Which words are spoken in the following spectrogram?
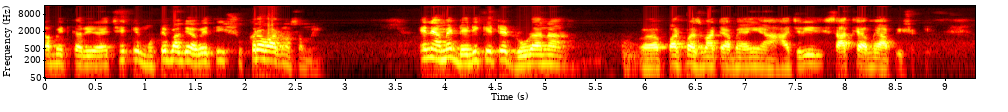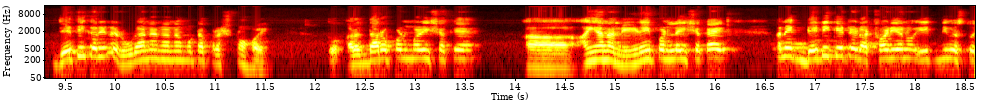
કમિટ કરી રહ્યા છીએ કે મોટે ભાગે હવેથી શુક્રવારનો સમય. એને અમે ડેડિકેટેડ રૂડાના પર્પઝ માટે અમે અહીંયા હાજરી સાથે અમે આપી શકીએ. જેથી કરીને રૂડાના નાના મોટા પ્રશ્નો હોય, તો અરજદારો પણ મળી શકે અહીંયાના નિર્ણય પણ લઈ શકાય. અને એક ડેડિકેટેડ અઠવાડિયાનો એક દિવસ તો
